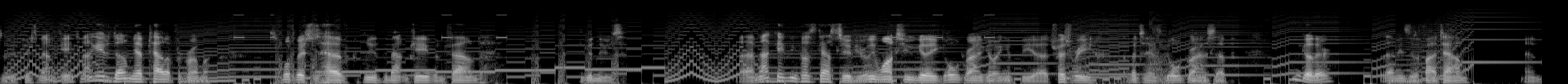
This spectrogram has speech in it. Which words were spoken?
To the mountain cave. Mountain cave's done. We have talent for Chroma. So both racers have completed the mountain cave and found the good news. Uh, mountain cave being close to castle too. If you really want to get a gold grind going, if the uh, treasury eventually has gold grind step, you can go there. That means to find a town and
